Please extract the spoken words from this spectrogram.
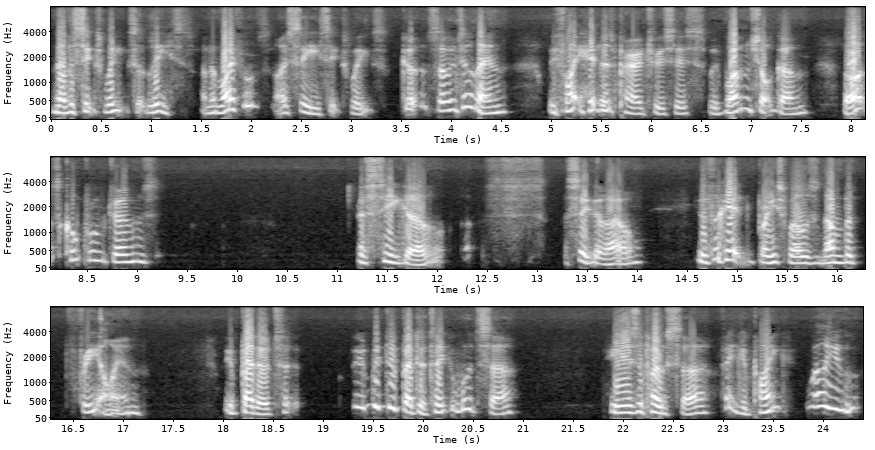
Another six weeks at least. And the rifles? I see, six weeks. Good. So until then, we fight Hitler's paratroopers with one shotgun, Lance Corporal Jones, a seagull, a seagull. You forget Bracewell's number three iron. We'd better to, we'd do better take a wood, sir. Here's a post, sir. Thank you, Pike. Well, you,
